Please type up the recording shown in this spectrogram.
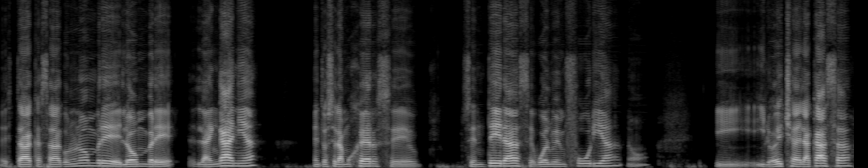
está casada con un hombre, el hombre la engaña, entonces la mujer se, entera, se vuelve en furia, y, lo echa de la casa.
